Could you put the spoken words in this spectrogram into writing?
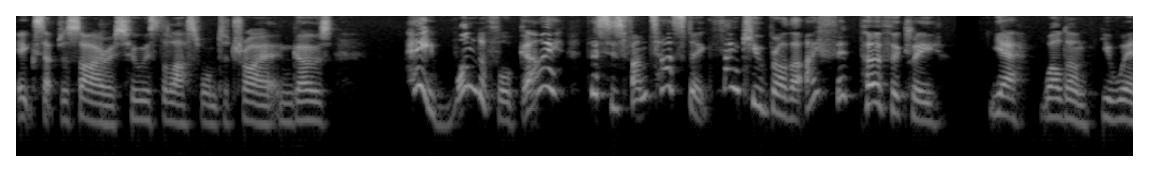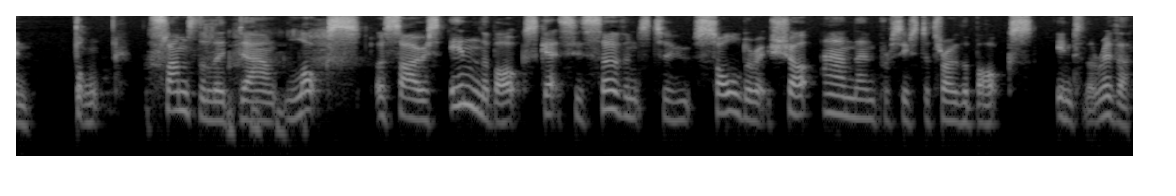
except Osiris, who is the last one to try it, and goes, Hey, wonderful guy. This is fantastic. Thank you, brother. I fit perfectly. Yeah, well done. You win. Donk. Slams the lid down, locks Osiris in the box, gets his servants to solder it shut, and then proceeds to throw the box into the river.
